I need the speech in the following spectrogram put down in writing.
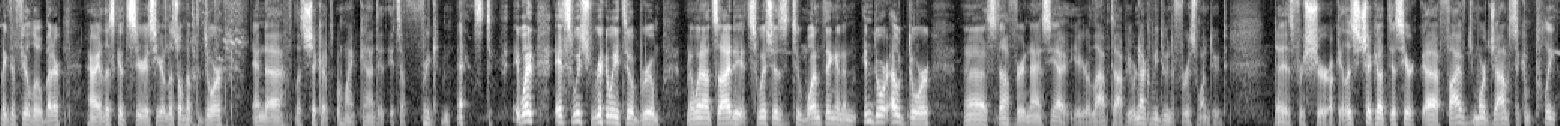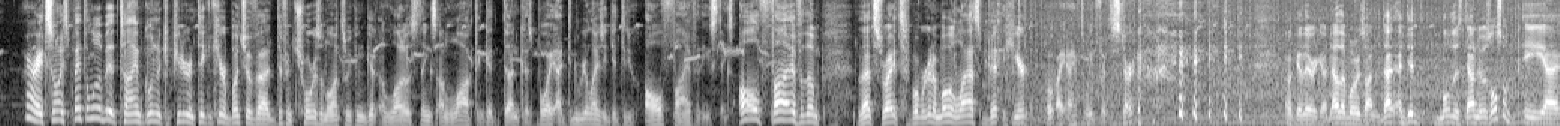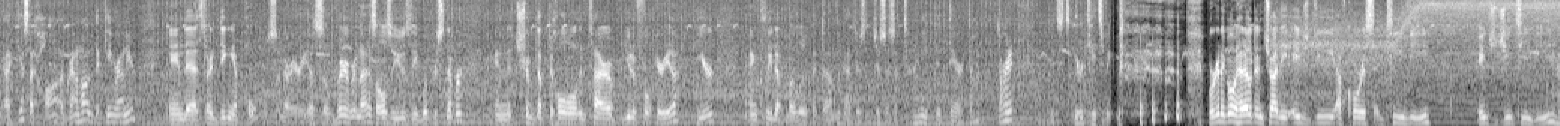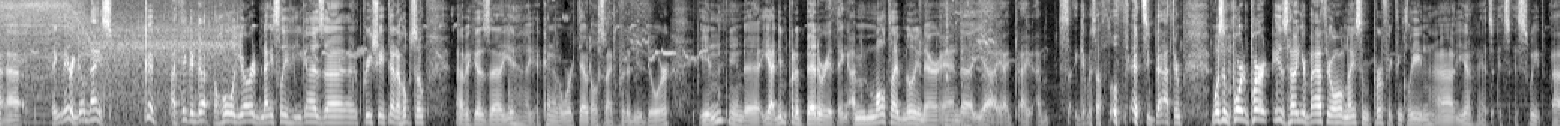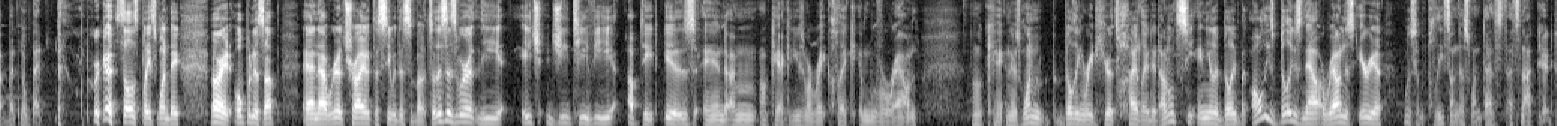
make them feel a little better. All right, let's get serious here. Let's open up the door and uh, let's check out. Oh my God, it, it's a freaking mess. It went. It switched right away to a broom. When I went outside, it switches to one thing and an indoor outdoor uh, stuff. Very nice. Yeah, your laptop. You're not gonna be doing the first one, dude. That is for sure. Okay, let's check out this here. Uh, five more jobs to complete. All right, so I spent a little bit of time going to the computer and taking care of a bunch of uh, different chores and that so we can get a lot of those things unlocked and get done. Because, boy, I didn't realize you did to do all five of these things. All five of them. That's right. Well, we're going to mow the last bit here. Oh, I, I have to wait for it to start. okay, there we go. Now the mower's on. That, I did mow this down. There was also a, uh, I guess, a, a, groundhog that came around here and uh, started digging up holes in our area. So very, very nice. I also used the whipper snipper and it trimmed up the whole entire beautiful area here and cleaned up a little bit. Oh, look at there's, there's, there's a tiny bit there. Darn, darn it. It just irritates me. We're going to go ahead out and try the HD, of course, TV, HGTV uh, thing. There we go. Nice. Good. I think I got the whole yard nicely. You guys uh, appreciate that. I hope so. Uh, because, uh, yeah, I kind of worked out. Also, I put a new door in. And, uh, yeah, I didn't put a bed or anything. I'm a multi-millionaire. And, uh, yeah, I, I, I, get myself a little fancy bathroom. Most important part is having your bathroom all nice and perfect and clean. Uh, yeah, it's, it's, it's sweet. but no bed. we're going to sell this place one day. All right, open this up. And uh, we're going to try out to see what this is about. So this is where the HGTV update is, and I'm, okay, I can use my right click and move around. Okay, and there's one building right here that's highlighted. I don't see any other building, but all these buildings now around this area, oh, some police on this one. That's that's not good.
